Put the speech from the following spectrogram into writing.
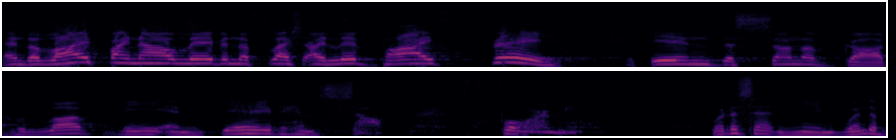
And the life I now live in the flesh, I live by faith in the Son of God who loved me and gave himself for me. What does that mean? When the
